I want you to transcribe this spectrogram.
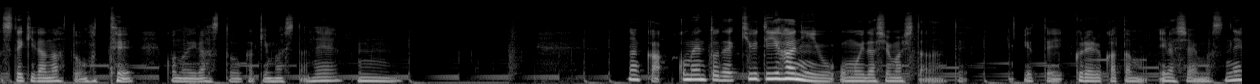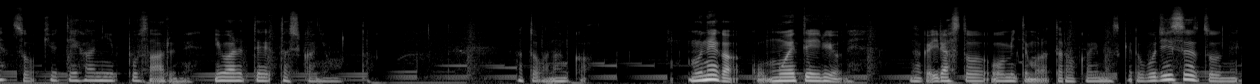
素敵だなと思ってこのイラストを描きましたね。うん。なんかコメントで「キューティーハニーを思い出しました」なんて言ってくれる方もいらっしゃいますね。そうキューティーハニーっぽさあるね。言われて確かに思った。あとはなんか胸がこう燃えているよね。なんかイラストを見てもらったら分かりますけどボディスーツをね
